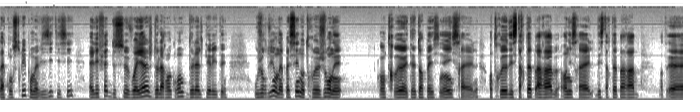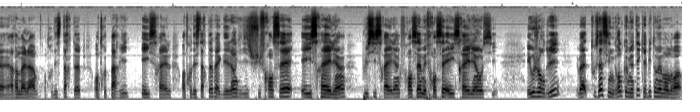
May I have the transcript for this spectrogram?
a construit pour ma visite ici, elle est faite de ce voyage, de la rencontre, de l'altérité. Aujourd'hui, on a passé notre journée entre les territoires palestiniens et Israël, entre des startups arabes en Israël, des startups arabes euh, à Ramallah, entre des startups, entre Paris et Israël, entre des startups avec des gens qui disent je suis français et israélien, plus israélien que français, mais français et israélien aussi. Et aujourd'hui, ben, tout ça, c'est une grande communauté qui habite au même endroit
